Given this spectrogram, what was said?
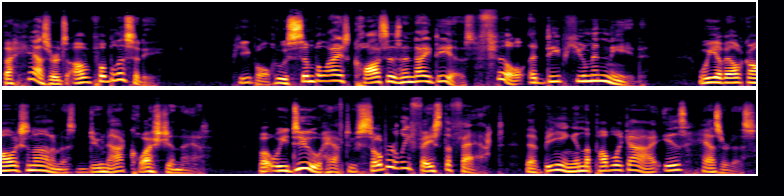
The Hazards of Publicity. People who symbolize causes and ideas fill a deep human need. We of Alcoholics Anonymous do not question that. But we do have to soberly face the fact that being in the public eye is hazardous,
